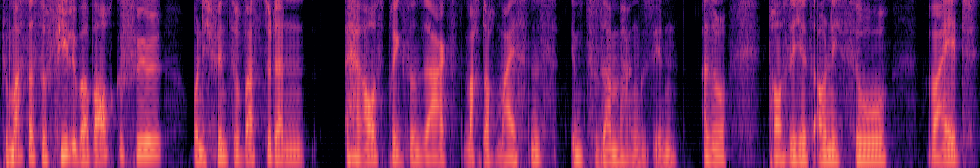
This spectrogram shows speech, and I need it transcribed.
du machst das so viel über Bauchgefühl und ich finde so, was du dann herausbringst und sagst, macht auch meistens im Zusammenhang Sinn. Also brauchst dich jetzt auch nicht so weit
